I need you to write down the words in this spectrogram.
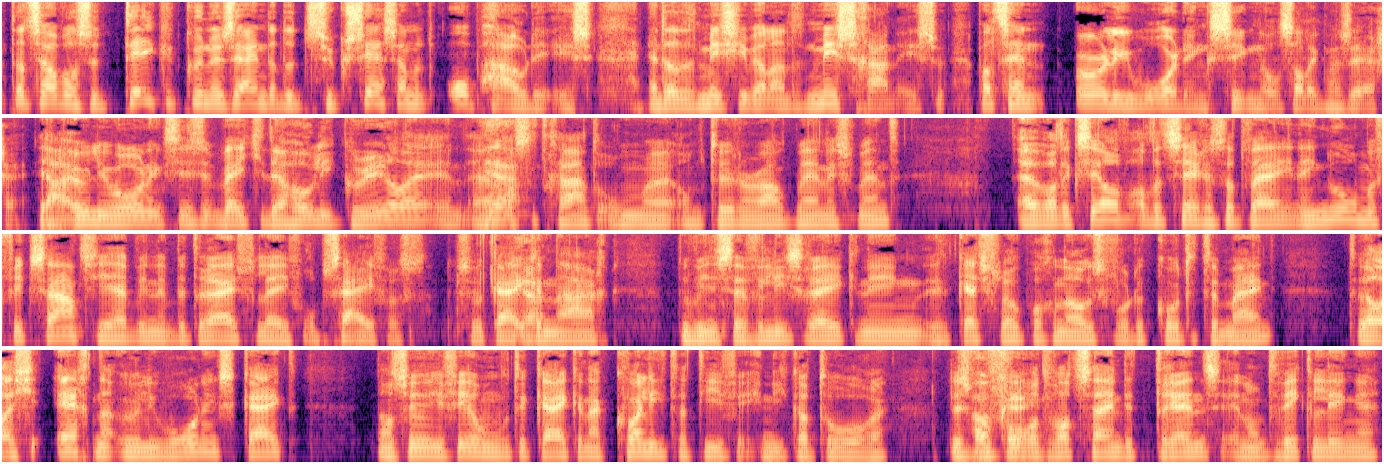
dat zou wel eens het teken kunnen zijn dat het succes aan het ophouden is. En dat het missie wel aan het misgaan is. Wat zijn early warning signals, zal ik maar zeggen? Ja, early warnings is een beetje de holy grail hè, en, ja. als het gaat om, uh, om turnaround management. Uh, wat ik zelf altijd zeg is dat wij een enorme fixatie hebben in het bedrijfsleven op cijfers. Dus we kijken ja. naar de winst- en verliesrekening, de cashflow-prognose voor de korte termijn. Terwijl als je echt naar early warnings kijkt, dan zul je veel moeten kijken naar kwalitatieve indicatoren. Dus bijvoorbeeld, okay. wat zijn de trends en ontwikkelingen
